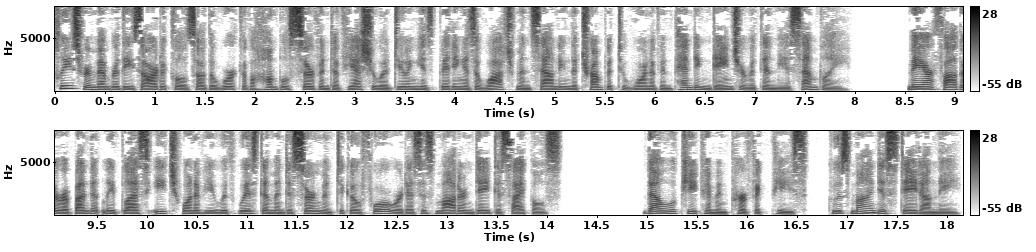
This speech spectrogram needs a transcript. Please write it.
Please remember these articles are the work of a humble servant of Yeshua doing his bidding as a watchman sounding the trumpet to warn of impending danger within the assembly. May our Father abundantly bless each one of you with wisdom and discernment to go forward as his modern day disciples. Thou will keep him in perfect peace, whose mind is stayed on thee,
